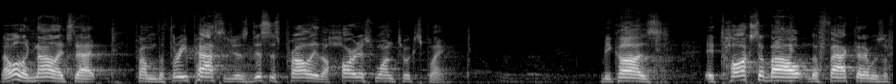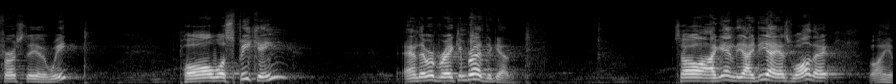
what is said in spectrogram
Now, I'll acknowledge that from the three passages, this is probably the hardest one to explain because it talks about the fact that it was the first day of the week. Paul was speaking, and they were breaking bread together. So, again, the idea is well, they, well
